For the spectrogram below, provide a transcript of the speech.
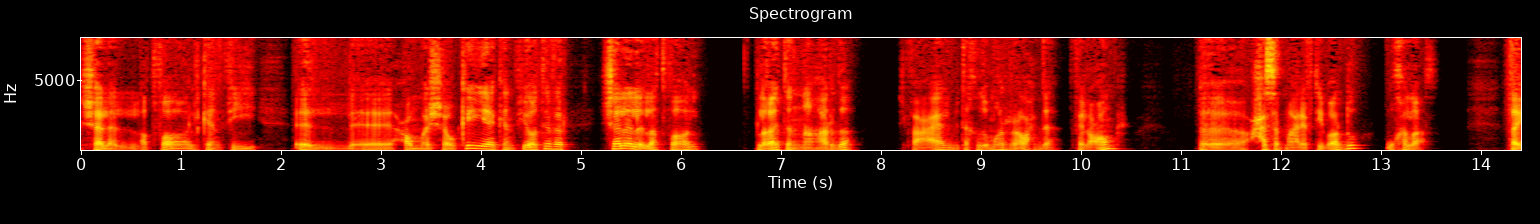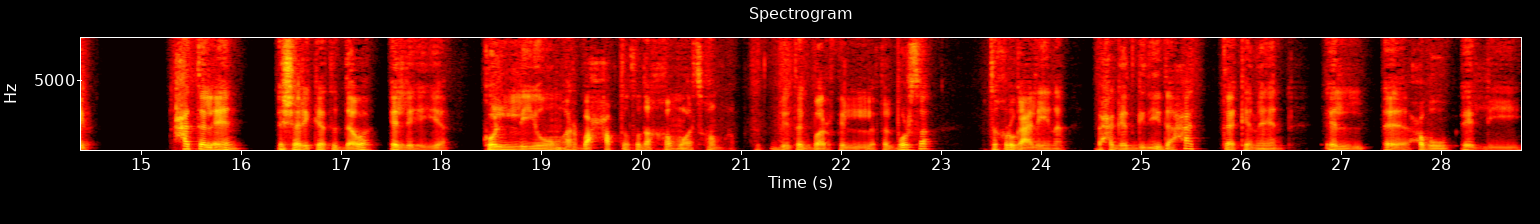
شلل الأطفال كان في الحمى الشوكية كان في واتيفر شلل الأطفال لغاية النهاردة الفعال بتاخده مرة واحدة في العمر حسب معرفتي برضو وخلاص. طيب حتى الآن شركات الدواء اللي هي كل يوم أرباحها بتتضخم وأسهمها بتكبر في البورصة بتخرج علينا بحاجات جديدة حتى كمان الحبوب اللي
